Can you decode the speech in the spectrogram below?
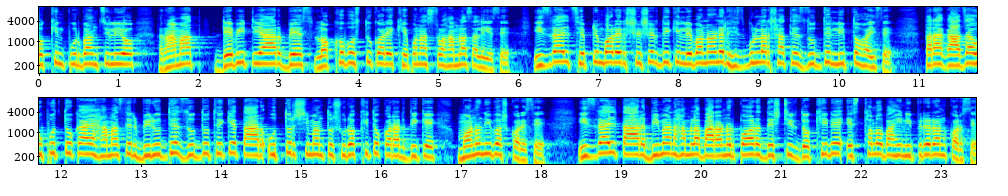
দক্ষিণ পূর্বাঞ্চলীয় রামাত, ডেভিড এয়ার বেস লক্ষ্যবস্তু করে ক্ষেপণাস্ত্র হামলা চালিয়েছে। ইসরায়েল সেপ্টেম্বরের শেষের দিকে লেবাননের হিজবুল্লার সাথে যুদ্ধে লিপ্ত হয়েছে। তারা গাজা উপত্যকায় হামাসের বিরুদ্ধে যুদ্ধ থেকে তার উত্তর সীমান্ত সুরক্ষিত করার দিকে মনোনিবেশ করেছে। ইসরায়েল তার বিমান হামলা বাড়ানোর পর দেশটির দক্ষিণে স্থলবাহিনী প্রেরণ করছে।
